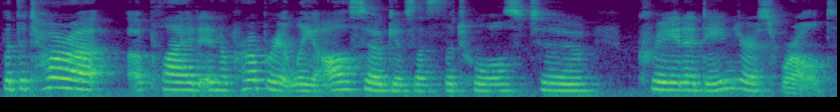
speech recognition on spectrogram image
But the Torah, applied inappropriately, also gives us the tools to create a dangerous world.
